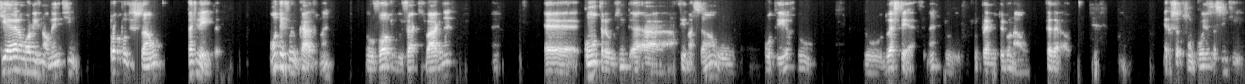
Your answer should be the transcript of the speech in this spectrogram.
que eram originalmente proposição da direita. Ontem foi o caso, né? No voto do Jacques Wagner, né? é, contra os, a afirmação, o poder do, do, do STF, né, do Supremo Tribunal Federal. É, são coisas assim que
